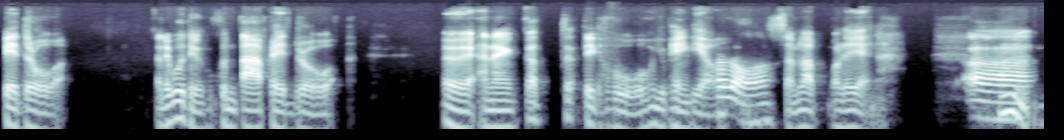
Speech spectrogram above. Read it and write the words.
เปโดรอะตอนที่พูดถึงคุณตาเปโดรอะเออ อันนั้นก็ติดหูอยู่เพลงเดียวก็หรอสำหรับโอเล่นะอ่อืมา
